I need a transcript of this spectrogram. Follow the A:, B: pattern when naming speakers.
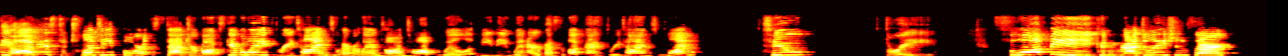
A: the August 24th Stature Box giveaway. Three times. Whoever lands on top will be the winner. Best of luck, guys. Three times. One, two, three. Sloppy! Congratulations, sir.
